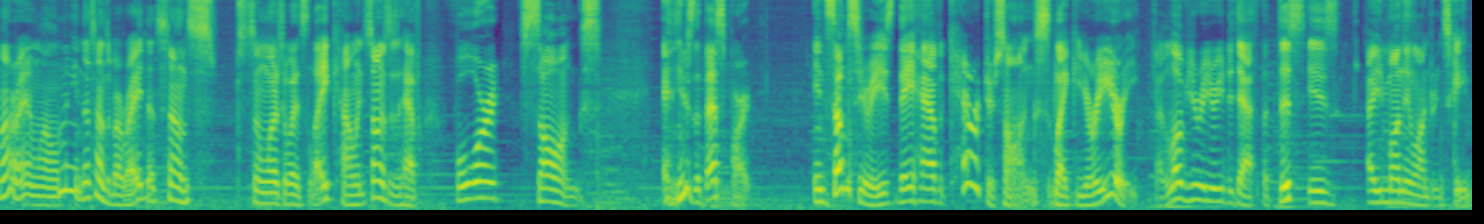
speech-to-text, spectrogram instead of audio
all right. Well, I mean that sounds about right. That sounds similar to what it's like. How many songs does it have? Four songs. And here's the best part. In some series, they have character songs like Yuru Yuri. I love Yuru Yuri to death, but this is a money laundering scheme.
